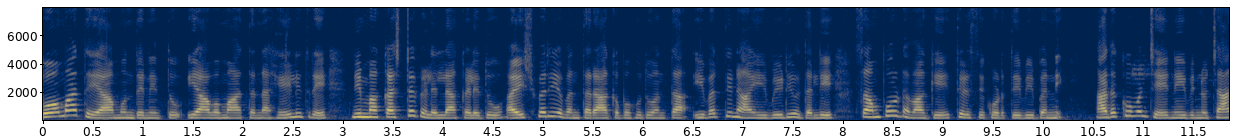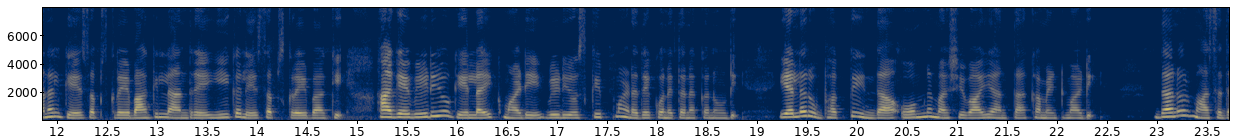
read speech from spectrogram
ಗೋಮಾತೆಯ ಮುಂದೆ ನಿಂತು ಯಾವ ಮಾತನ್ನ ಹೇಳಿದರೆ ನಿಮ್ಮ ಕಷ್ಟಗಳೆಲ್ಲ ಕಳೆದು ಐಶ್ವರ್ಯವಂತರಾಗಬಹುದು ಅಂತ ಇವತ್ತಿನ ಈ ವಿಡಿಯೋದಲ್ಲಿ ಸಂಪೂರ್ಣವಾಗಿ ತಿಳಿಸಿಕೊಡ್ತೀವಿ ಬನ್ನಿ. ಅದಕ್ಕೂ ಮುಂಚೆ ನೀವಿನ್ನು ಚಾನಲ್ಗೆ ಸಬ್ಸ್ಕ್ರೈಬ್ ಆಗಿಲ್ಲ ಅಂದರೆ ಈಗಲೇ ಸಬ್ಸ್ಕ್ರೈಬ್ ಆಗಿ. ಹಾಗೆ ವಿಡಿಯೋಗೆ ಲೈಕ್ ಮಾಡಿ ವಿಡಿಯೋ ಸ್ಕಿಪ್ ಮಾಡದೆ ಕೊನೆ ತನಕ ನೋಡಿ. ಎಲ್ಲರೂ ಭಕ್ತಿಯಿಂದ ಓಂ ನಮ ಶಿವಾಯ ಅಂತ ಕಮೆಂಟ್ ಮಾಡಿ. ಧನುರ್ಮಾಸದ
